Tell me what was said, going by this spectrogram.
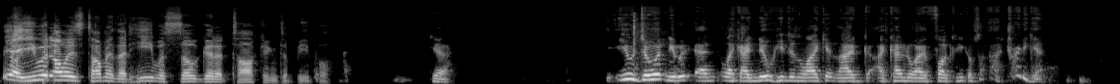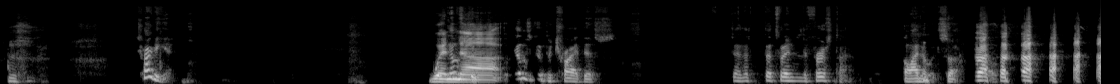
yeah, you would always tell me that he was so good at talking to people. Yeah. You would do it, and he would, and like I knew he didn't like it, and I I kind of knew I fucked. He goes, ah, try it again. try it again. when That was good. uh, That was good, but try this. That- that's what I did the first time. Oh, I know it sucked.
